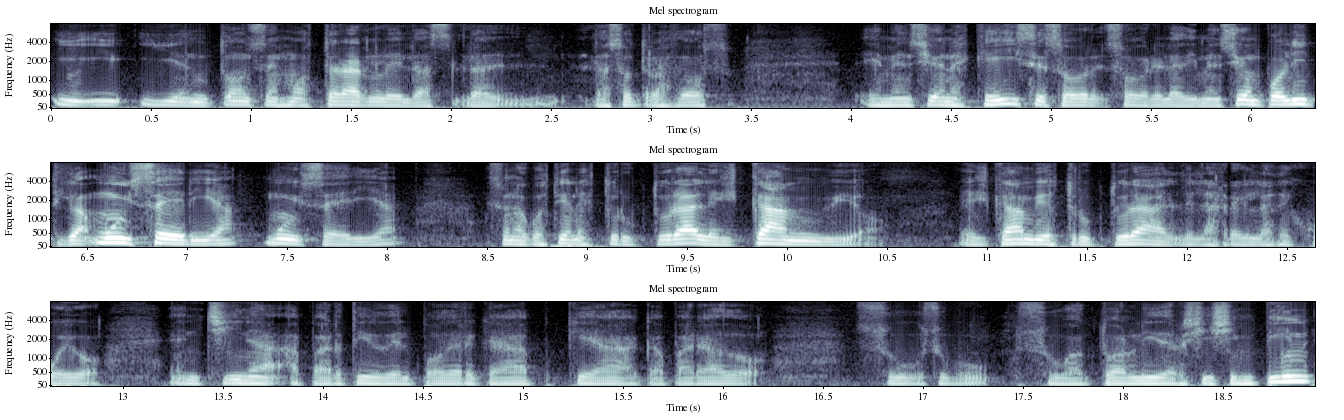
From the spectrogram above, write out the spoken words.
y, entonces mostrarle las, las otras dos eh, menciones que hice sobre, sobre la dimensión política, muy seria, muy seria. Es una cuestión estructural el cambio el cambio estructural de las reglas de juego en China a partir del poder que ha, que ha acaparado su, su, actual líder Xi Jinping,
